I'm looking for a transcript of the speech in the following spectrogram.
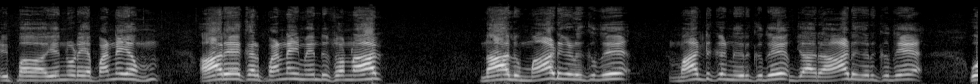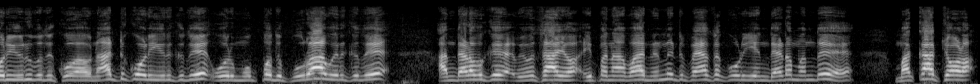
இப்போ என்னுடைய பண்ணையம் ஆறு ஏக்கர் பண்ணையம் என்று சொன்னால் நாலு மாடுகள் இருக்குது மாட்டுக்கன்று இருக்குது அஞ்சாறு ஆடு இருக்குது ஒரு இருபது கோ நாட்டுக்கோழி இருக்குது ஒரு முப்பது புறாவு இருக்குது. அந்த அளவுக்கு விவசாயம். இப்போ நான் வா நின்றுட்டு பேசக்கூடிய இந்த இடம் வந்து மக்காச்சோளம்.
